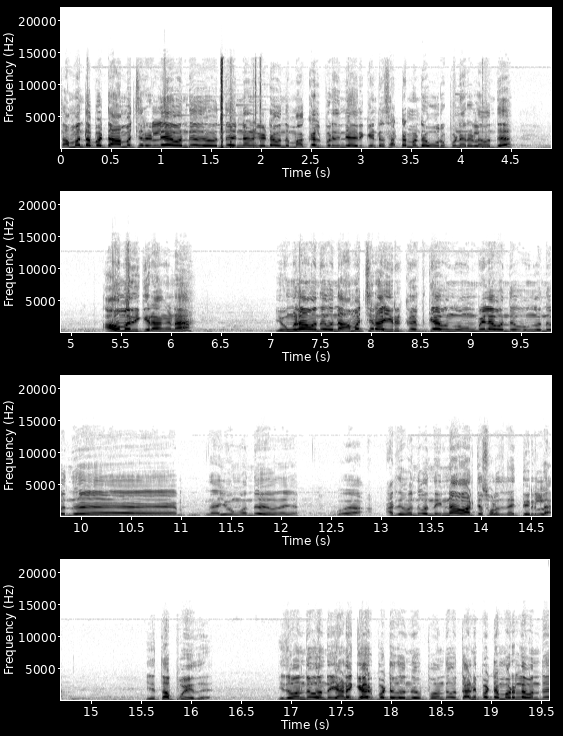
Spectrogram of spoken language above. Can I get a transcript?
சம்மந்தப்பட்ட அமைச்சர்களே வந்து வந்து என்னென்னு கேட்டால் வந்து மக்கள் பிரதிநிதியாக இருக்கின்ற சட்டமன்ற உறுப்பினர்களை வந்து அவமதிக்கிறாங்கன்னா இவங்களாம் வந்து வந்து அமைச்சராக இருக்கிறதுக்கே இவங்க உண்மையிலே வந்து இவங்க வந்து வந்து இவங்க வந்து அது வந்து வந்து என்ன வார்த்தை சொல்கிறதுனே தெரியல. இது தப்பு இது. இது வந்து வந்து எனக்கு ஏற்பட்டது வந்து இப்போ வந்து தனிப்பட்ட முறையில் வந்து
